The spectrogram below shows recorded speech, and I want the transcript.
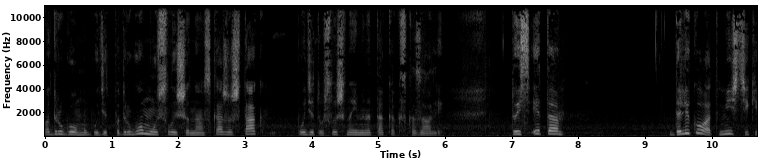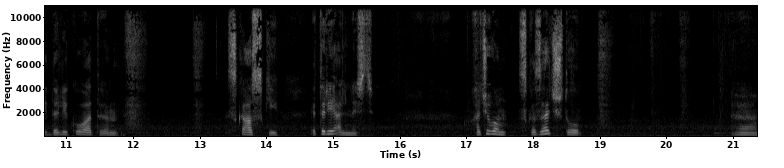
по-другому будет, по-другому услышано. Скажешь так, будет услышано именно так, как сказали. То есть это далеко от мистики, далеко от э, сказки. Это реальность. Хочу вам сказать, что э,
